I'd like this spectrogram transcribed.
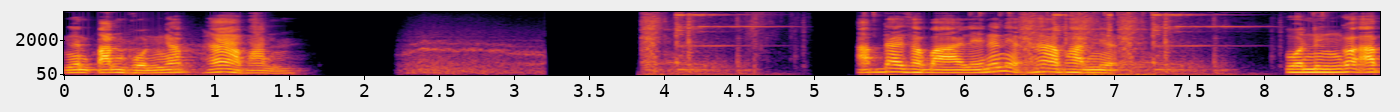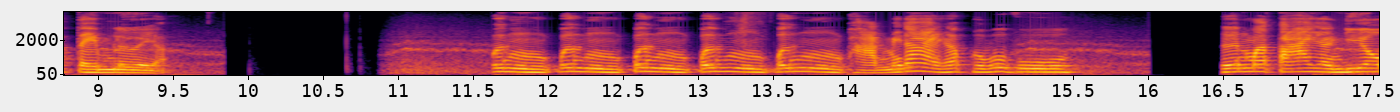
เงินปันผลครับห้าพัน อัพได้สบายเลยนะเนี่ยห้าพันเนี่ย ตัวหนึ่งก็อัพเต็มเลยอะ ปึ้ง ปึ้ง ปึ้ง ปึ้ง ปึ้ง ผ่านไม่ได้ครับ powerful เดินมาตายอย่างเดียว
